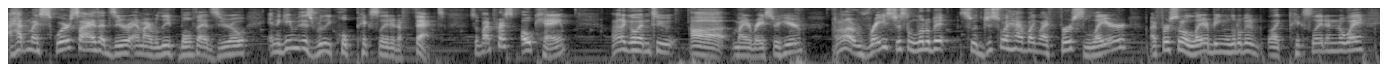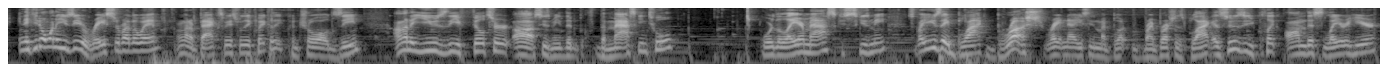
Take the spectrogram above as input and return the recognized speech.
I had my square size at zero and my relief both at zero, and it gave me this really cool pixelated effect. So if I press OK, I'm going to go ahead into uh, my eraser here. I'm going to erase just a little bit, so just so I have like my first layer, my first little layer being a little bit like pixelated in a way. And if you don't want to use the eraser, by the way, I'm going to backspace really quickly, Control Alt Z. I'm going to use the filter, uh, excuse me, the, the masking tool or the layer mask, excuse me. So if I use a black brush, right now you see my, my brush is black. As soon as you click on this layer here,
